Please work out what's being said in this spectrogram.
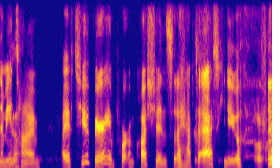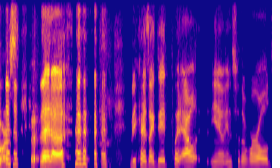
the Yeah. meantime, I have two very important questions that I have to ask you. Of course. that uh because I did put out, you know, into the world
